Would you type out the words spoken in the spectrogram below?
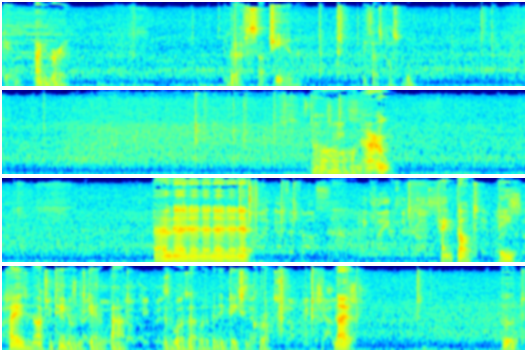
Getting angry. I'm gonna have to start cheating, if that's possible. Oh no! No, no, no, no, no, no, no. Oh. Thank God players in Argentina on this game are bad. Otherwise that would have been a decent cross. No. Good.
